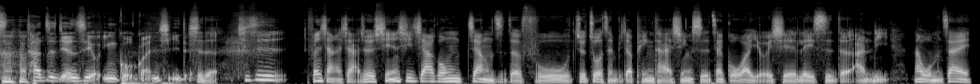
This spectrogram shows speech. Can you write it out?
它之间是有因果关系的。是的，其实分享一下，就是 CNC 加工这样子的服务，就做成比较平台的形式，在国外有一些类似的案例。那我们在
